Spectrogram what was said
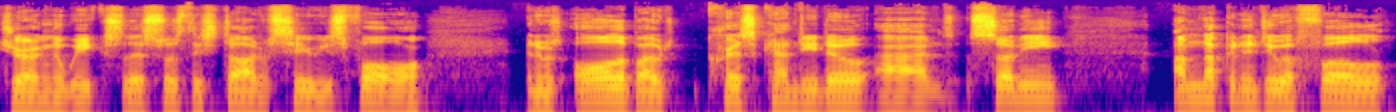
during the week. So this was the start of series four, and it was all about Chris Candido and Sunny. I'm not going to do a full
